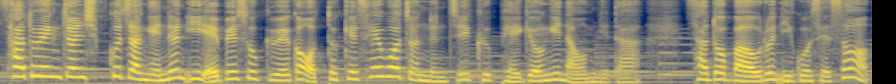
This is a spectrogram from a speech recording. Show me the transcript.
사도행전 19장에는 이 에베소 교회가 어떻게 세워졌는지 그 배경이 나옵니다. 사도 바울은 이곳에서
